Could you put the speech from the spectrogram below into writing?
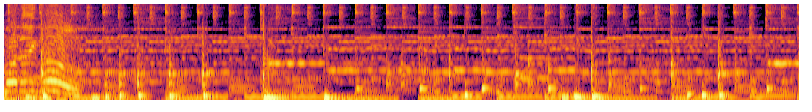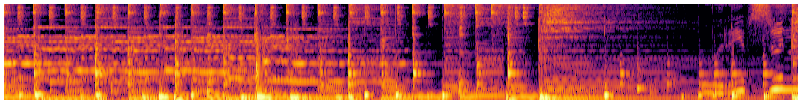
Bonengmu Urip sunyi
